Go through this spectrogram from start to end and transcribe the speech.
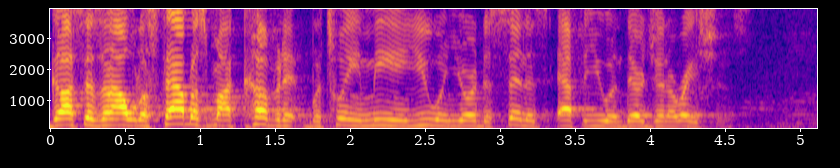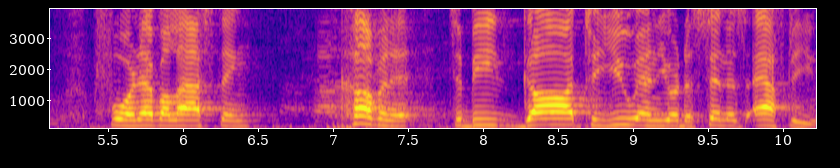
God says, And I will establish my covenant between me and you and your descendants after you and their generations for an everlasting covenant to be God to you and your descendants after you.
